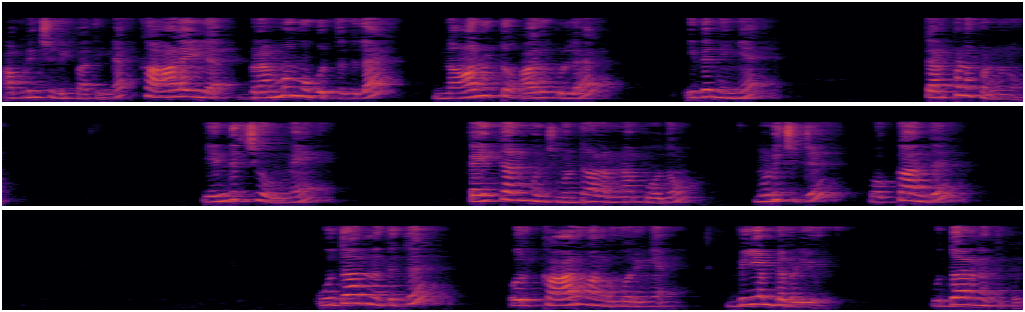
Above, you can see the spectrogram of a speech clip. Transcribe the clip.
அப்படின்னு சொல்லி பாத்தீங்கன்னா காலையில பிரம்ம முகூர்த்தத்துல நாலு டு ஆறுக்குள்ள இதை நீங்க கற்பனை பண்ணணும். எந்திரிச்ச உடனே கை கால் மூஞ்சி மட்டும் அளம்னா போதும். முடிச்சுட்டு உக்காந்து உதாரணத்துக்கு ஒரு கார் வாங்க போறீங்க. பிஎம்டபிள்யூ உதாரணத்துக்கு.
